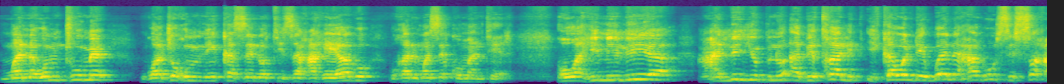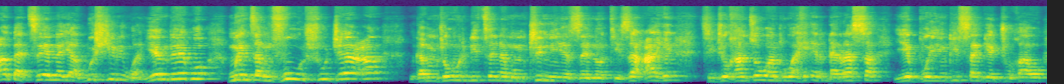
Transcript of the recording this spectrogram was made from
mwana wa mtume ngwajo humnika zenoti za hahe yabo uharimwaze komantere. Owahimilia ali ibn Abi Talib ikawa ndiye bwana harusi sahaba tena ya bushiri wa yembebo mwenza mvuu shujaa ngamjouridi tena mumtini ye zenoti za hahe tijo hanzo wandu wa her darasa ye boyingisa nge juhao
